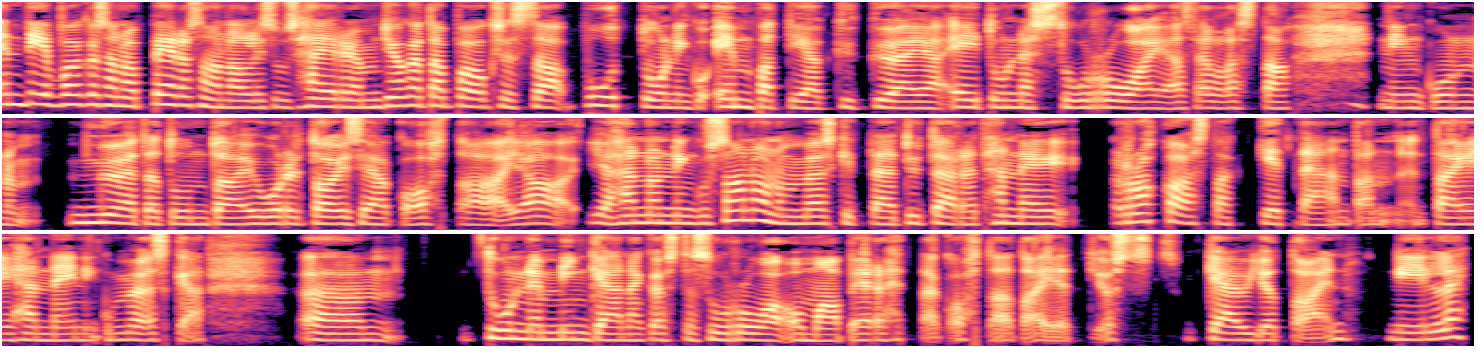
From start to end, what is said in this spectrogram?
en tiedä voiko sanoa persoonallisuushäiriö, mutta joka tapauksessa puuttuu niin kuin empatiakykyä ja ei tunne surua ja sellaista niin kuin myötätuntoa juuri toisia kohtaa. Ja, ja hän on niin kuin sanonut myöskin tämä tytär, että hän ei rakasta ketään tai hän ei niin kuin myöskään... Öö, tunne minkäännäköistä surua omaa perhettä kohtaa tai että jos käy jotain niille.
